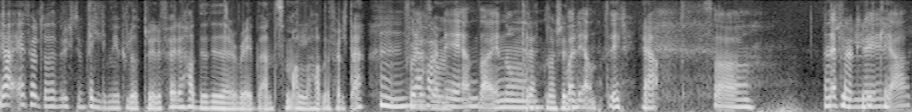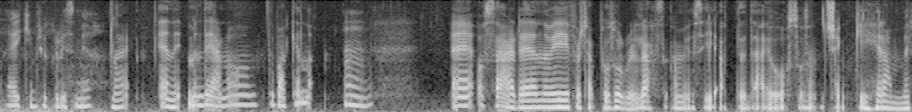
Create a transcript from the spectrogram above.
Ja, jeg følte at jeg brukte veldig mye pilotbriller før. Jeg hadde jo de der Ray-Bans som alle hadde, følte jeg. Mm, For jeg har det igjen da i noen 13 år siden. varianter. Ja. Så Men jeg føler ja, jeg ikke bruker de så mye. Nei, enig. Men det er nå tilbake igjen, da. Mm. Eh, og så er det, når vi først er på solbriller, så kan vi jo si at det er jo også sånn chunky rammer.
